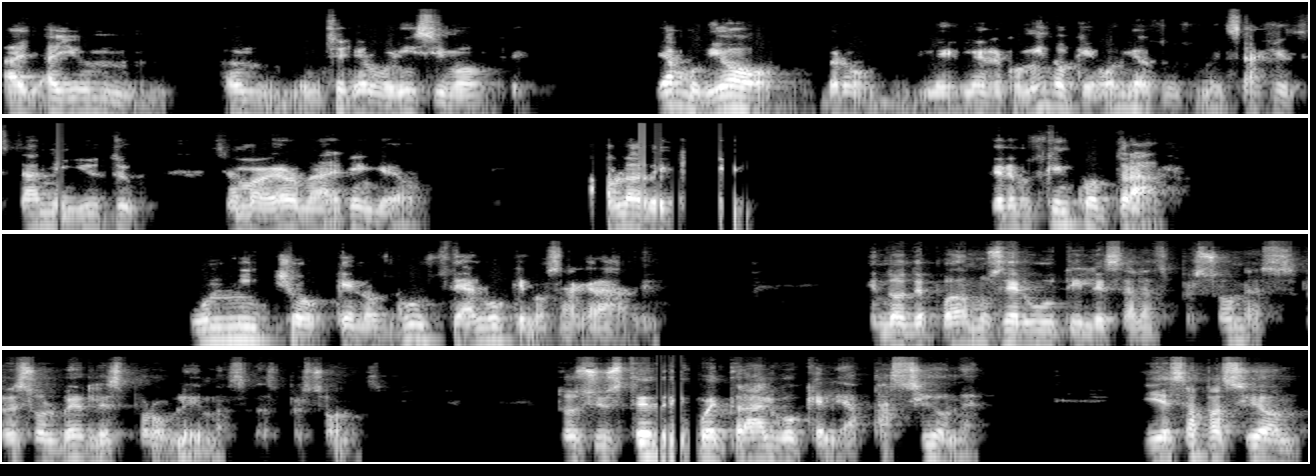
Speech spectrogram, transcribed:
Hay un, señor buenísimo que ya murió, pero le, recomiendo que oiga sus mensajes. Están en YouTube. Se llama Earl Nightingale. Habla de que tenemos que encontrar un nicho que nos guste, algo que nos agrade, en donde podamos ser útiles a las personas, resolverles problemas a las personas. Entonces, si usted encuentra algo que le apasiona y esa pasión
